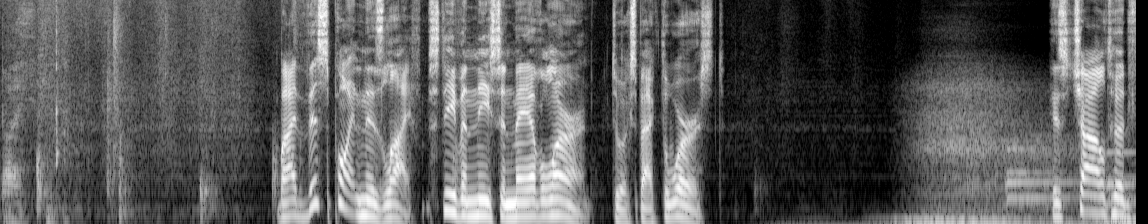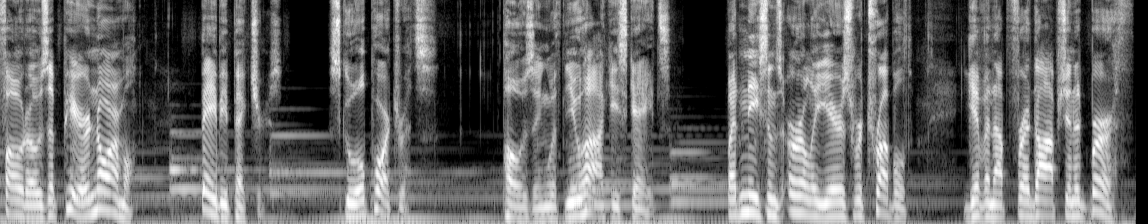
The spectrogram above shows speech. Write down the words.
Bye. By this point in his life, Stephen Neeson may have learned to expect the worst. His childhood photos appear normal baby pictures, school portraits, posing with new hockey skates. But Neeson's early years were troubled, given up for adoption at birth,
